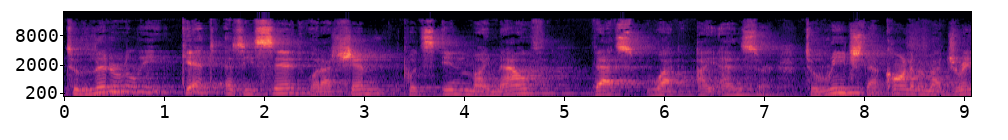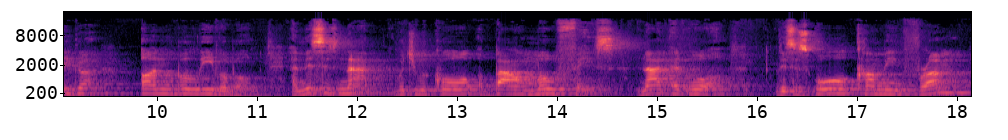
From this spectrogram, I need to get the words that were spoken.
to literally get, as he said, what Hashem puts in my mouth, that's what I answer. To reach that kind of a madriga, unbelievable. And this is not what you would call a Baal Mofes, not at all. This is all coming from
